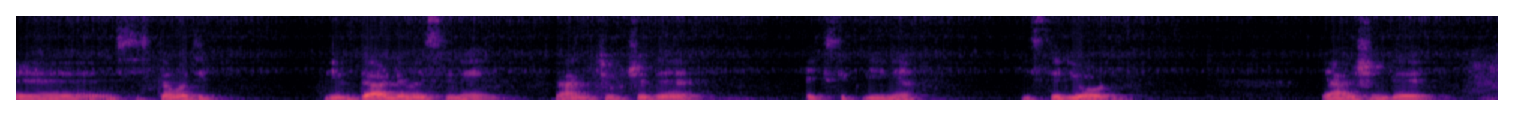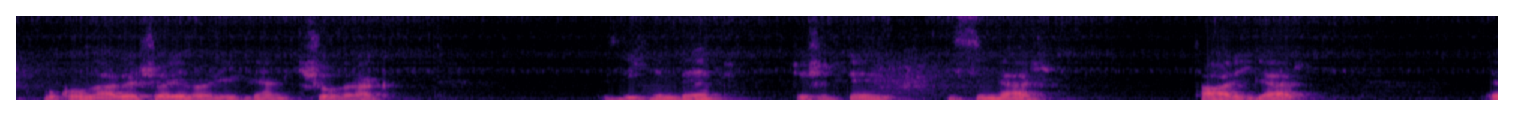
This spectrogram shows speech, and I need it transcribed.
e, sistematik bir derlemesinin ben Türkçe'de eksikliğini hissediyordum. Yani şimdi bu konularla şöyle böyle ilgilenen bir kişi olarak zihnimde hep çeşitli isimler, tarihler e,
